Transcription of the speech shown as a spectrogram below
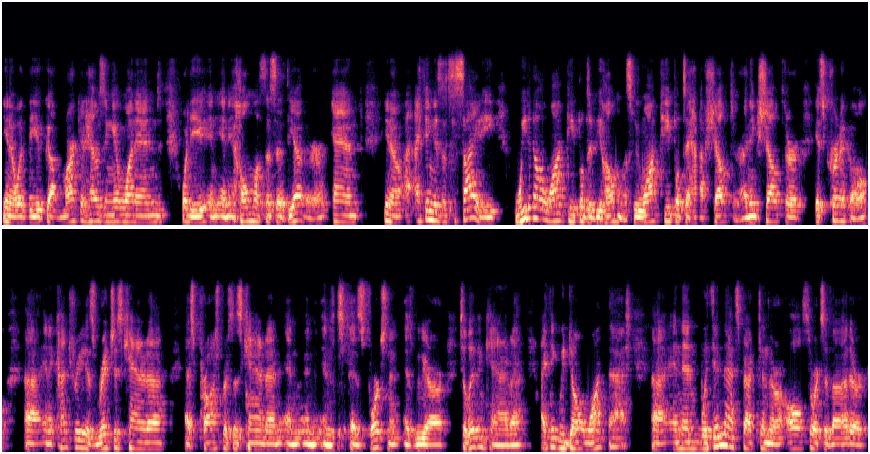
you know, whether you've got market housing at one end, or you, and, and homelessness at the other. And, you know, I, I think as a society, we don't want people to be homeless. We want people to have shelter. I think shelter is critical uh, in a country as rich as Canada, as prosperous as Canada, and, and, and as, as, fortunate as we are to live in Canada. I think we don't want that. Uh, and then within that spectrum, there are all sorts of other,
